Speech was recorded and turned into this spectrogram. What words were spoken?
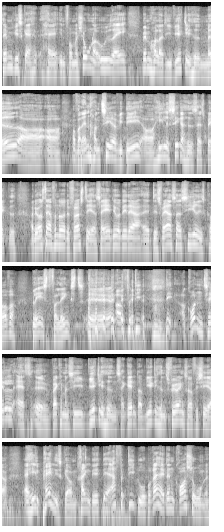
dem, vi skal have informationer ud af, hvem holder de i virkeligheden med, og, og, og hvordan håndterer vi det, og hele sikkerhedsaspektet. Og det er også derfor noget af det første, jeg sagde, det var det der, øh, desværre så er Siris cover blæst for længst. øh, og, fordi det, og grunden til, at, øh, hvad kan man sige, virkelighedens agenter, virkelighedens føringsofficerer er helt paniske omkring det, det er fordi, du opererer i den gråzone,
